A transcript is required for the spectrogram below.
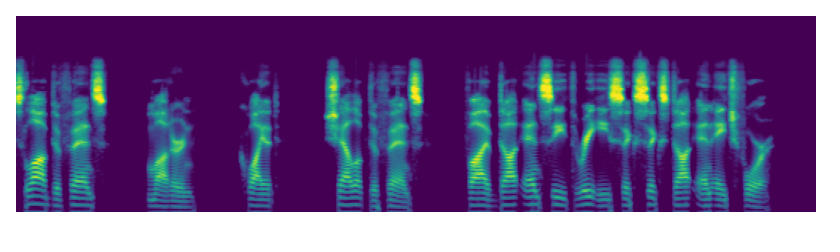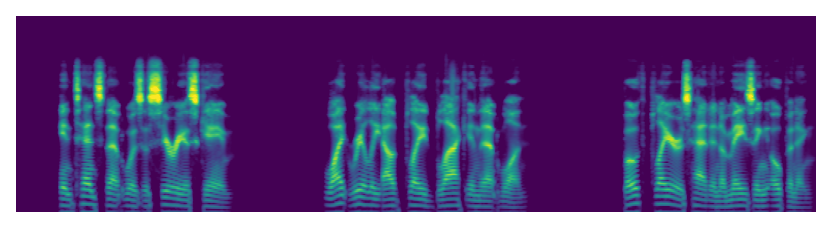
Slav defense, modern, quiet, Schallopp defense, 5.NC3E66.NH4. Intense that was a serious game. White really outplayed black in that one. Both players had an amazing opening.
